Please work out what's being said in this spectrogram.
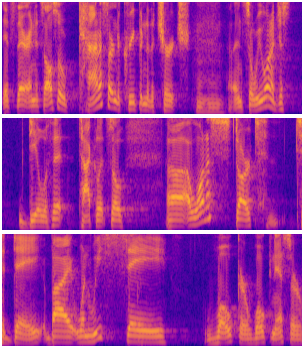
it's there, and it's also kind of starting to creep into the church, mm-hmm. uh, and so we want to just deal with it, tackle it. So uh, I want to start today by when we say woke or wokeness or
